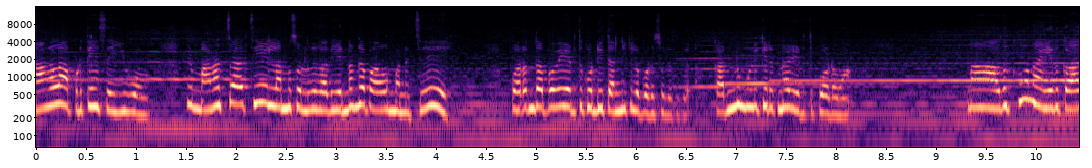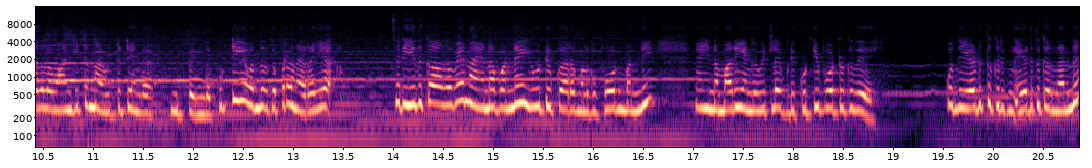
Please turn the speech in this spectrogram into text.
நாங்களாம் அப்படித்தான் செய்வோம். மனச்சாட்சியே இல்லாமல் சொல்லுதுங்க. அது என்னங்க பாவம் பண்ணுச்சு? பிறந்தப்பவே எடுத்து கொண்டு தண்ணிக்குள்ளே போட சொல்லுதுங்க. கண்ணு முழிக்கிறதுக்கு முன்னாடி எடுத்து போடுவான் நான் அதுக்கும் நான் எது காதில் வாங்கிட்டு நான் விட்டுட்டேங்க. இப்போ இந்த குட்டியை வந்ததுக்கப்புறம் நிறைய. சரி இதுக்காகவே நான் என்ன பண்ணேன்? யூடியூப்காரங்களுக்கு ஃபோன் பண்ணி இந்த மாதிரி எங்கள் வீட்டில் இப்படி குட்டி போட்டிருக்குது. கொஞ்சம் எடுத்துக்கிறீங்க எடுத்துக்கங்கன்னு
